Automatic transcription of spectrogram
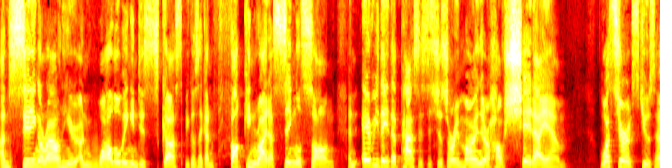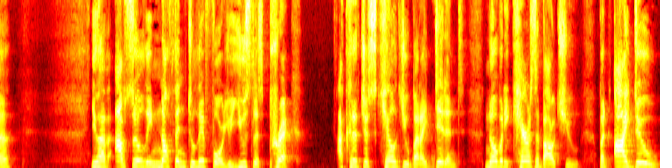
I'm sitting around here and wallowing in disgust because I can fucking write a single song, and every day that passes is just a reminder of how shit I am. What's your excuse, huh? You have absolutely nothing to live for, you useless prick. I could have just killed you, but I didn't. Nobody cares about you, but I do.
